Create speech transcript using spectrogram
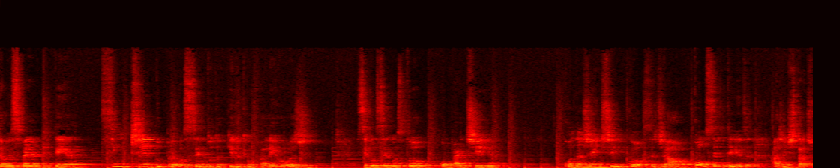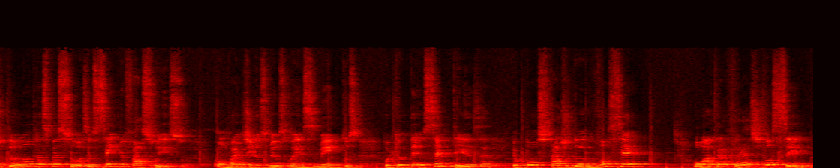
Então espero que tenha sentido para você tudo aquilo que eu falei hoje. Se você gostou, compartilha. Quando a gente gosta de algo, com certeza a gente está ajudando outras pessoas. Eu sempre faço isso. Compartilho os meus conhecimentos porque eu tenho certeza eu posso estar ajudando você ou através de você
